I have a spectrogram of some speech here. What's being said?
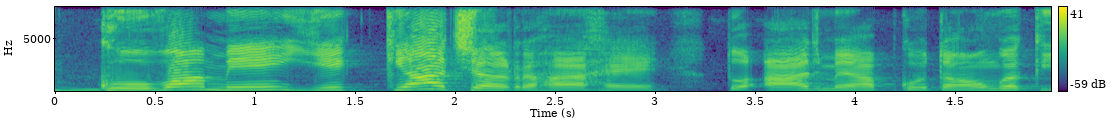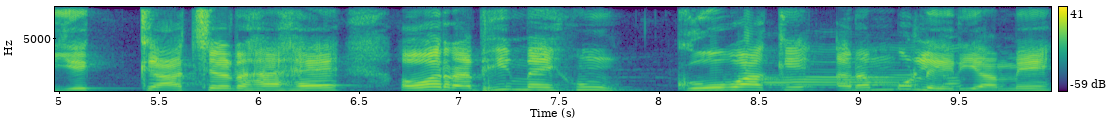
गोवा में ये क्या चल रहा है? तो आज मैं आपको बताऊँगा कि ये क्या चल रहा है। और अभी मैं हूँ गोवा के अरम्बुल एरिया में,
